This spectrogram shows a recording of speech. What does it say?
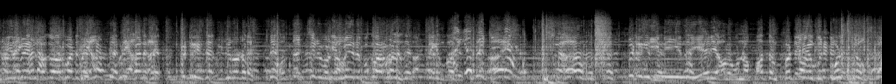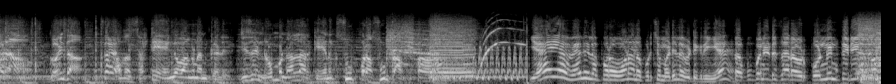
இனிமே இந்த சார் சார் இனிமே சார் ஏரியாவுல உன்னை பார்த்து போட்டு போடா கோவிந்தா அவன் சட்டையை எங்க வாங்கினான்னு கேளு டிசைன் ரொம்ப நல்லா இருக்கு எனக்கு சூப்பரா சூட் ஆகும் ஏன் ஏன் வேலையில போற ஓனனை பிடிச்ச மடியில விட்டுக்கிறீங்க தப்பு பண்ணிட்டு சார் அவர் பொண்ணுன்னு தெரியாது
